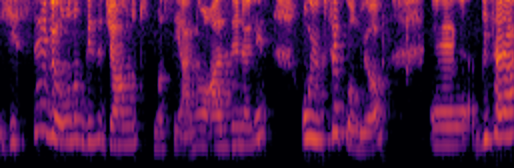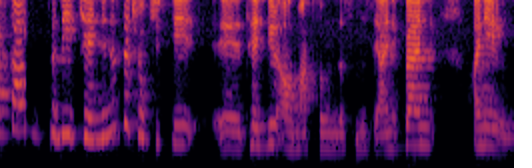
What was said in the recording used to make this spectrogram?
hissi ve onun bizi canlı tutması yani o adrenalin o yüksek oluyor. Ee, bir taraftan tabii kendiniz de çok ciddi e, tedbir almak zorundasınız. Yani ben hani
